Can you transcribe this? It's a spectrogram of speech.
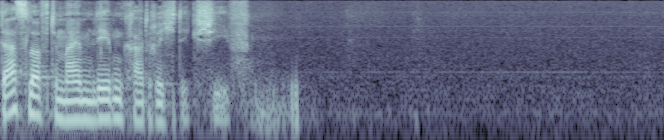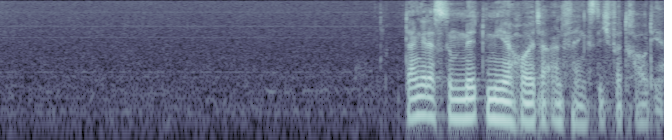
Das läuft in meinem Leben gerade richtig schief. Danke, dass du mit mir heute anfängst. Ich vertraue dir.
